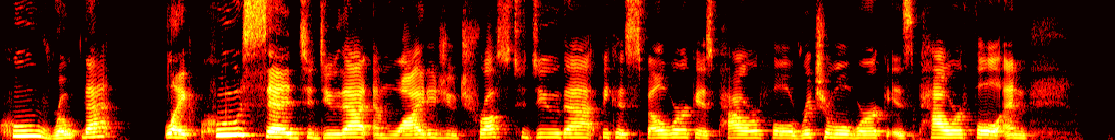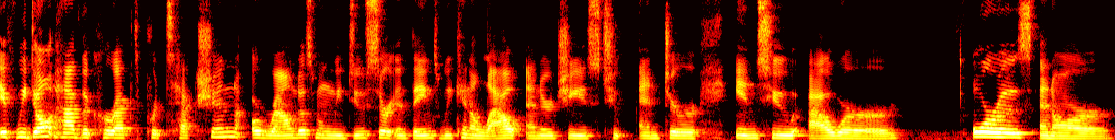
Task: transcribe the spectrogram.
who wrote that? Like, who said to do that, and why did you trust to do that? Because spell work is powerful, ritual work is powerful, and if we don't have the correct protection around us when we do certain things, we can allow energies to enter into our auras and our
